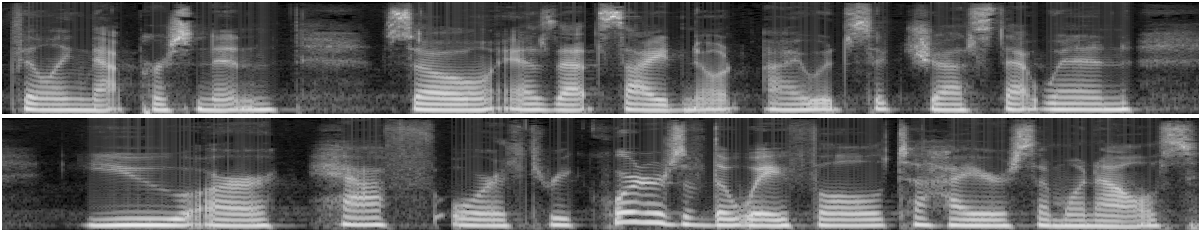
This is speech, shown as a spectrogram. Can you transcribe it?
filling that person in. So, as that side note, I would suggest that when you are half or three quarters of the way full to hire someone else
